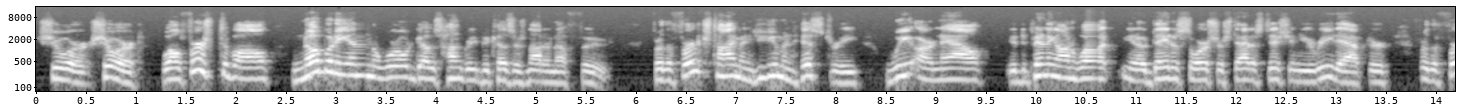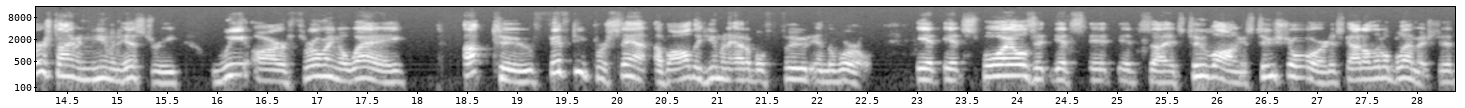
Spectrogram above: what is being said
Sure, sure. Well, first of all, nobody in the world goes hungry because there's not enough food. For the first time in human history, we are now, depending on what you know data source or statistician you read after, for the first time in human history, we are throwing away up to 50% of all the human edible food in the world. It, it spoils, it gets, it, it's, uh, it's too long, it's too short, it's got a little blemish. It,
